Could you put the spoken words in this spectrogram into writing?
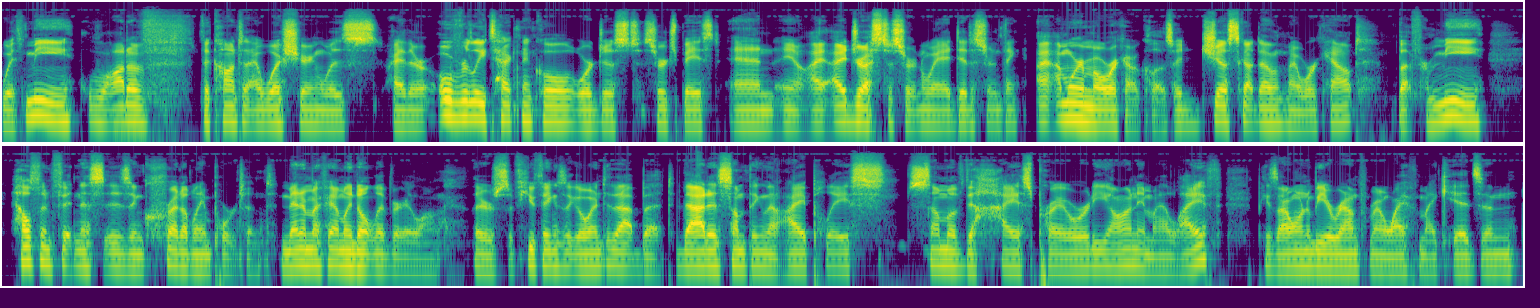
with me, a lot of the content I was sharing was either overly technical or just search based. And, you know, I, I dressed a certain way, I did a certain thing. I, I'm wearing my workout clothes. I just got done with my workout. But for me, health and fitness is incredibly important. Men in my family don't live very long. There's a few things that go into that, but that is something that I place some of the highest priority on in my life because I want to be around for my wife and my kids and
